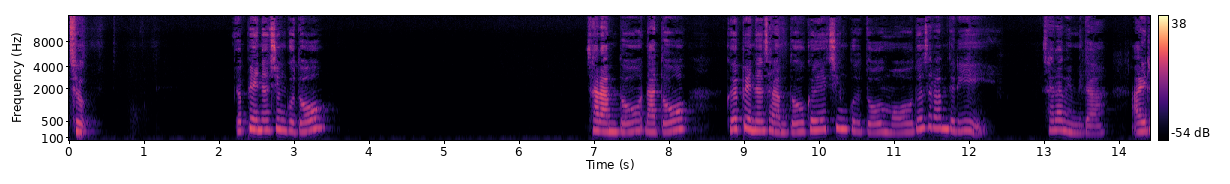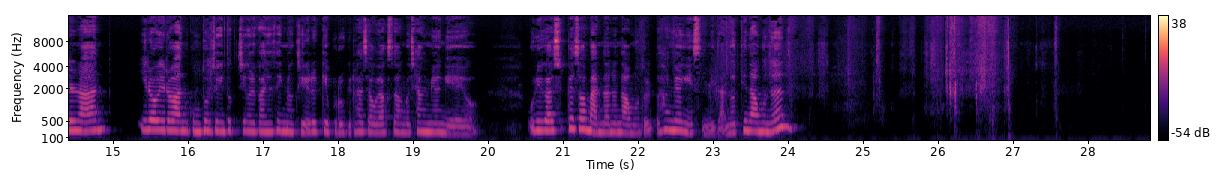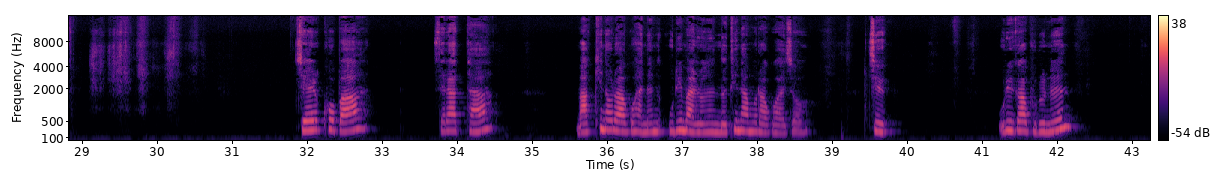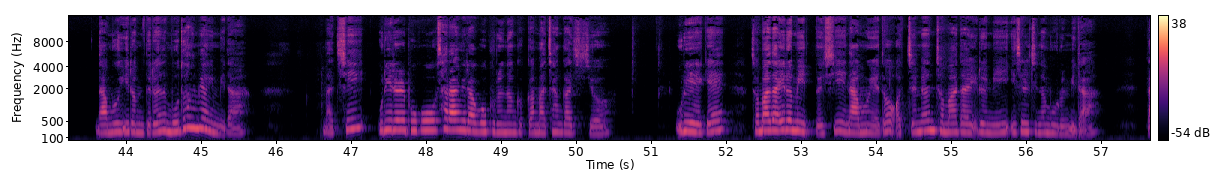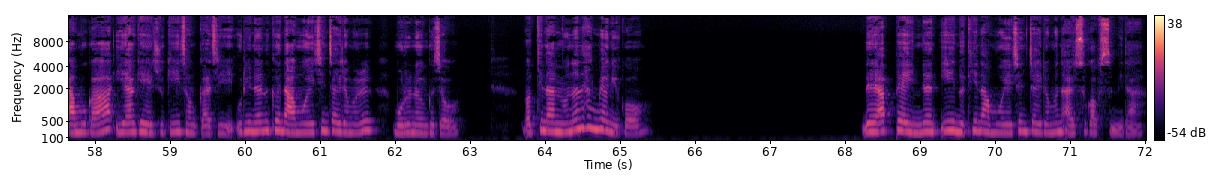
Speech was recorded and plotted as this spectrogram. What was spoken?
즉, 옆에 있는 친구도 사람도 나도 그 옆에 있는 사람도 그의 친구도 모든 사람들이 사람입니다. 아이른한 이러이러한 공통적인 특징을 가진 생명체 이렇게 부르기로 하자고 약속한 것이 학명이에요. 우리가 숲에서 만나는 나무들도 학명이 있습니다. 노티나무는 젤코바, 세라타, 마키노라고 하는 우리말로는 느티나무라고 하죠. 즉, 우리가 부르는 나무 이름들은 모두 학명입니다. 마치 우리를 보고 사람이라고 부르는 것과 마찬가지죠. 우리에게 저마다 이름이 있듯이 나무에도 어쩌면 저마다의 이름이 있을지는 모릅니다. 나무가 이야기해 주기 전까지 우리는 그 나무의 진짜 이름을 모르는 거죠. 너티나무는 학명이고 내 앞에 있는 이 느티나무의 진짜 이름은 알 수가 없습니다.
